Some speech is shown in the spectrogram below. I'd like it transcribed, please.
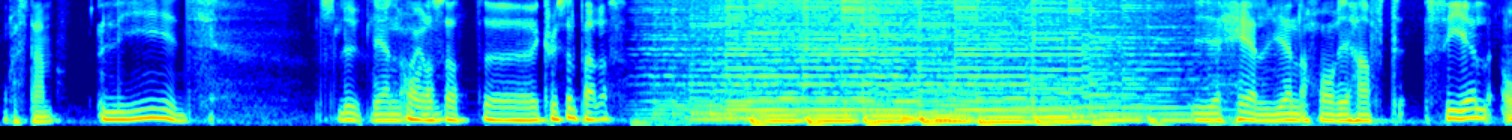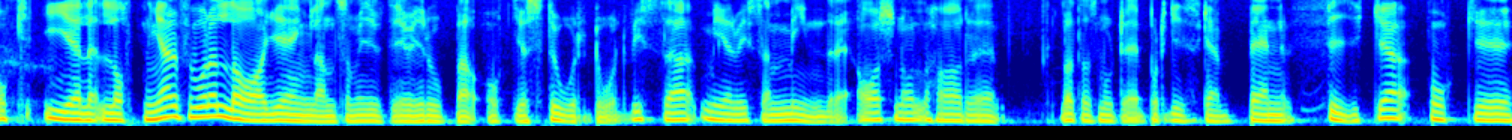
West Ham. Leeds. Slutligen Har jag satt eh, Crystal Palace. I helgen har vi haft CL och EL-lottningar för våra lag i England som är ute i Europa och gör stordåd. Vissa mer, vissa mindre. Arsenal har lottats mot eh, portugisiska Benfica och eh,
